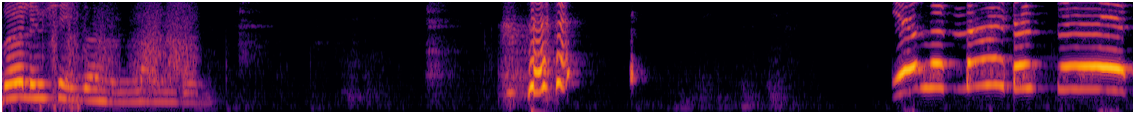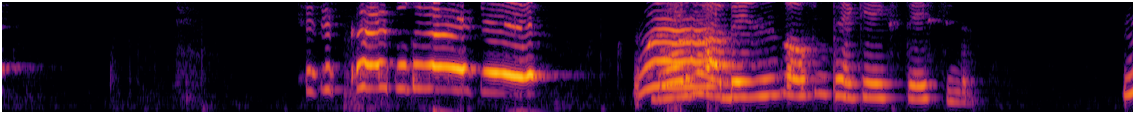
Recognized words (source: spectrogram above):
böyle bir şey görmedim ben de. Yalan neredesin? Çocuk kayboluverdi. Bu arada haberiniz olsun PKX'de sildim. Ne?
